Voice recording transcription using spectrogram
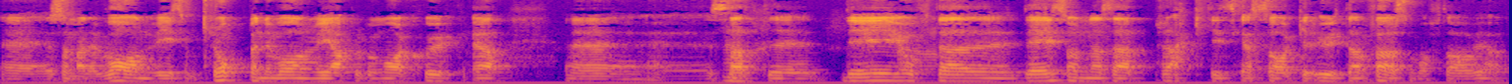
eh, som man är van vid, som kroppen är van vid, apropå magsjuka. Eh, så att eh, det är ofta det är sådana så praktiska saker utanför som ofta avgör.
